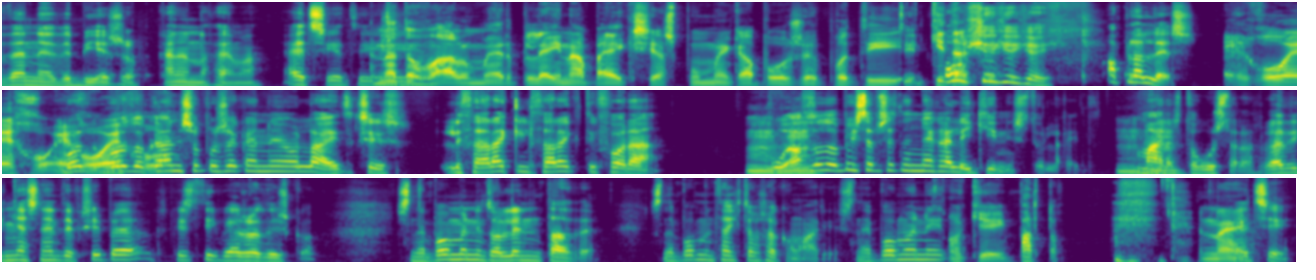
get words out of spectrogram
δεν, δεν πιέζω. Κανένα θέμα. Έτσι, γιατί... Να το βάλουμε airplay να παίξει, ας πούμε, κάπως. Οπότε. όχι, Κοίταξε. όχι, όχι, όχι. Απλά λες. Εγώ έχω. Μπορεί Εγώ μπορεί να έχω. το κάνεις όπως έκανε ο Light. Ξέρεις, λιθαράκι, λιθαράκι τη φορά. Μμμ. Που αυτό το πίστεψε ήταν μια καλή κίνηση του Light. Μ' άρεσε το γούσταρα. Δηλαδή, μια συνέντευξη είπε: Ξέρεις τι, βγάζω δίσκο. Στην επόμενη το λένε τάδε. Στην επόμενη θα έχει τόσα κομμάτια. Στην επόμενη. Οκ. Πάρτο. Ναι, Έτσι.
